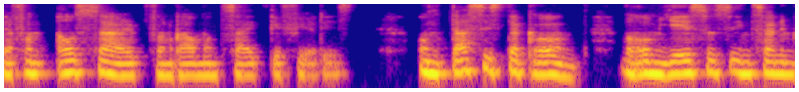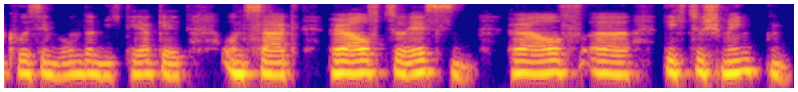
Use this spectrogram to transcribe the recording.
der von außerhalb von Raum und Zeit geführt ist. Und das ist der Grund, warum Jesus in seinem Kurs in Wundern nicht hergeht und sagt, hör auf zu essen, hör auf, äh, dich zu schminken,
